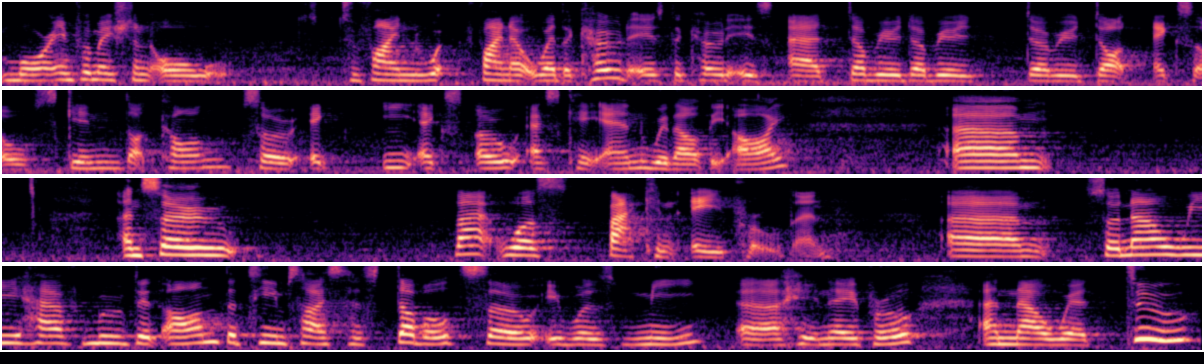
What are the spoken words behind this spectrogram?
more information or to find, find out where the code is, the code is at www.exoskin.com, so E-X-O-S-K-N without the I. Um, and so that was back in April then. Um, so now we have moved it on. The team size has doubled, so it was me uh, in April, and now we're two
